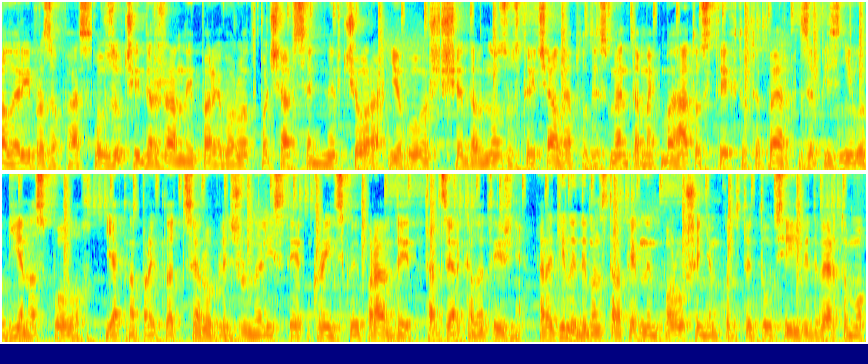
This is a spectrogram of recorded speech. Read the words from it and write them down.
Валерій про запас. Повзучий державний переворот почався не вчора. Його ще давно зустрічали аплодисментами. Багато з тих, хто тепер запізніло б'є на сполох, як, наприклад, це роблять журналісти української правди та дзеркала тижня. Раділи демонстративним порушенням конституції, відвертому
